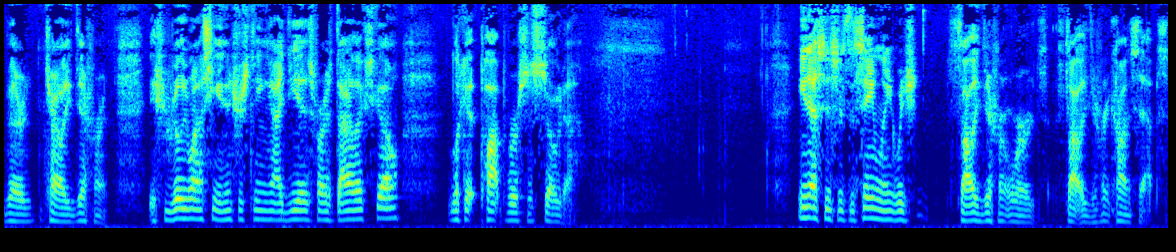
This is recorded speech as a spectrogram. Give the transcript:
that are entirely different. If you really want to see an interesting idea as far as dialects go, look at pop versus soda. In essence, it's the same language, slightly different words, slightly different concepts.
